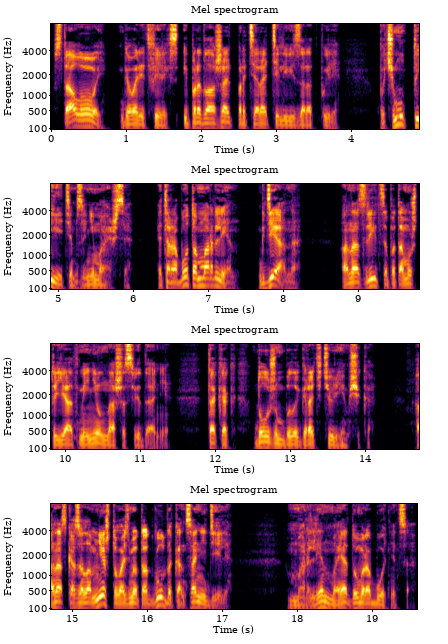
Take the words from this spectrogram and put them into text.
В столовой. — говорит Феликс и продолжает протирать телевизор от пыли. «Почему ты этим занимаешься? Это работа Марлен. Где она?» Она злится, потому что я отменил наше свидание, так как должен был играть тюремщика. Она сказала мне, что возьмет отгул до конца недели. Марлен моя домработница.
